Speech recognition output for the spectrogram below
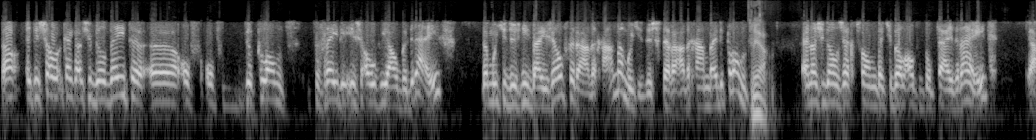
Nou, het is zo, kijk, als je wil weten eh, of, of de klant tevreden is over jouw bedrijf, dan moet je dus niet bij jezelf te raden gaan, dan moet je dus te raden gaan bij de klant. Ja. En als je dan zegt van dat je wel altijd op tijd rijdt, ja,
